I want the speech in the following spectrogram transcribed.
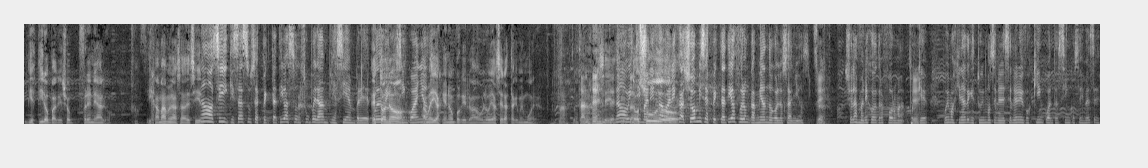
10 tiros para que yo frene algo. Y jamás me vas a decir. No, sí, quizás sus expectativas son súper amplias siempre. Después Esto de 25 no, años. No me digas que no, porque lo, lo voy a hacer hasta que me muera. totalmente. no, Vicky maneja, maneja. Yo mis expectativas fueron cambiando con los años. Sí. Yo las manejo de otra forma. Porque vos imaginate que estuvimos en el escenario de Cosquín, ¿cuántas? ¿Cinco o seis veces?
